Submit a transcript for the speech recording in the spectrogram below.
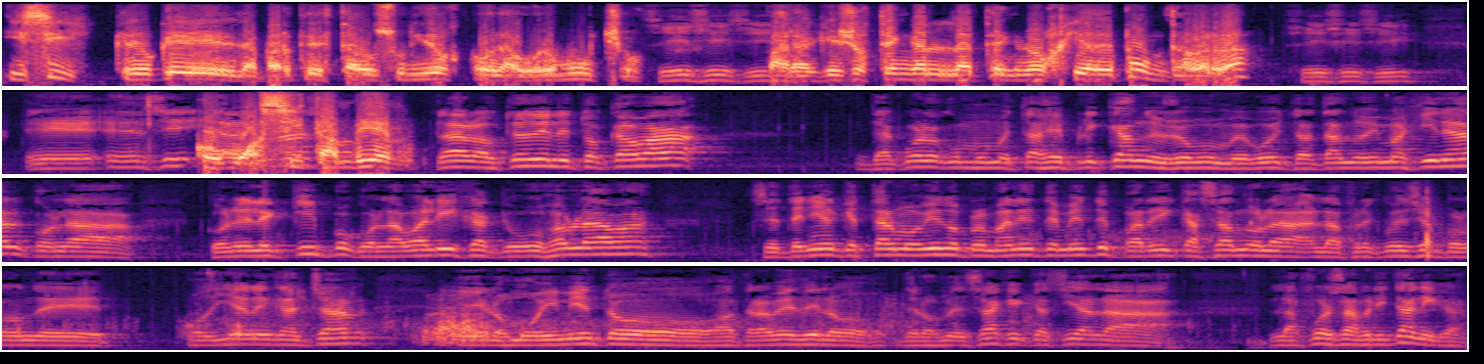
Y sí, creo que la parte de Estados Unidos colaboró mucho para que ellos tengan la tecnología de punta, ¿verdad? Sí, sí, sí. Eh, como así también. Claro, a ustedes les tocaba, de acuerdo como me estás explicando, yo me voy tratando de imaginar, con, la, con el equipo, con la valija que vos hablabas, se tenían que estar moviendo permanentemente para ir cazando la, la frecuencia por donde podían enganchar eh, los movimientos a través de los, de los mensajes que hacían las fuerzas británicas.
